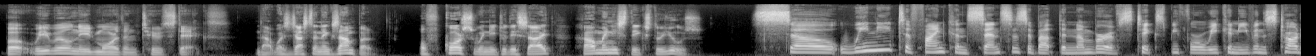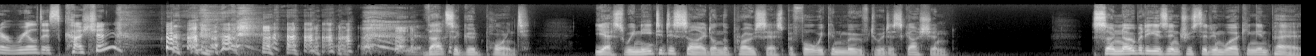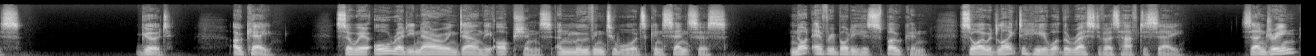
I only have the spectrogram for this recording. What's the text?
But we will need more than two sticks. That was just an example. Of course, we need to decide how many sticks to use. So, we need to find consensus about the number of sticks before we can even start a real discussion? That's a good point. Yes, we need to decide on the process before we can move to a discussion. So nobody is interested in working in pairs? Good. Okay. So we're already narrowing down the options and moving towards consensus. Not everybody has spoken, so I would like to hear what the rest of us have to say. Sandrine?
